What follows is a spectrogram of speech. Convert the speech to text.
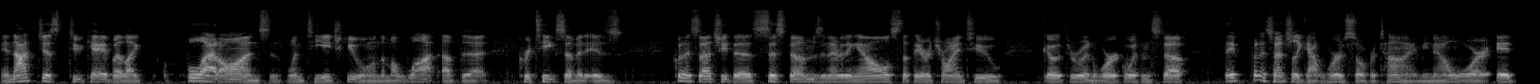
and not just 2K, but like full out on since when THQ owned them, a lot of the critiques of it is quintessentially the systems and everything else that they were trying to go through and work with and stuff, they quintessentially got worse over time, you know, or it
